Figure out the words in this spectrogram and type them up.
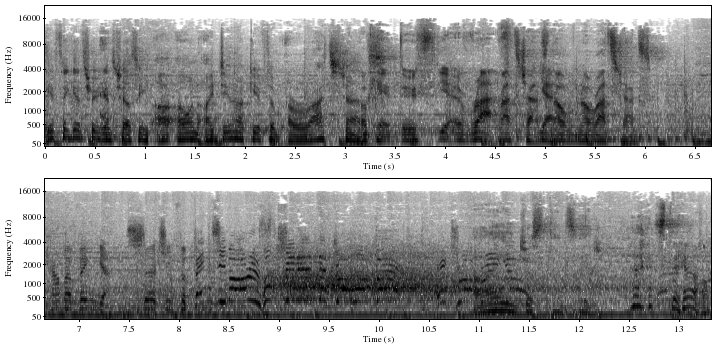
they, if they get through against Chelsea, I, Owen, I do not give them a rat's chance. Okay, there's yeah, a rat, rat's chance. Yeah. No, no rat's chance. Camavinga searching for Benzema who hooks it in the goal and back. It's Rodrygo. I just don't see it. Still,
